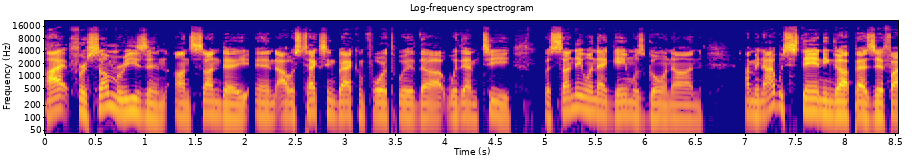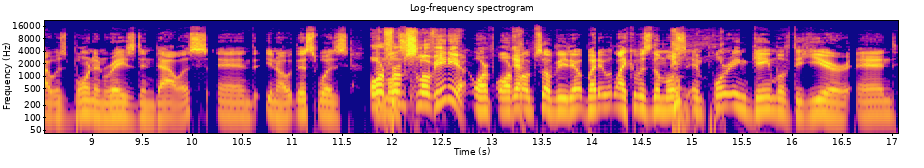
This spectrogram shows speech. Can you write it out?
I for some reason on Sunday, and I was texting back and forth with uh, with MT, but Sunday when that game was going on, I mean, I was standing up as if I was born and raised in Dallas, and you know, this was or from most, Slovenia, or or yeah. from Slovenia. But it like it was the most important game of the year, and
